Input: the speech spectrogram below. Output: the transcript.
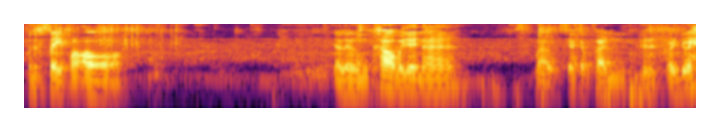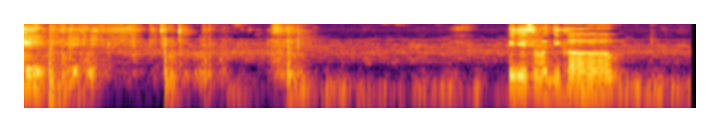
คนจะเซฟปอออย่าลืมเข้าไปด้วยนะ มาแค่สัมพันธ์ไปด้วยก็ยินสวัสดีครับ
